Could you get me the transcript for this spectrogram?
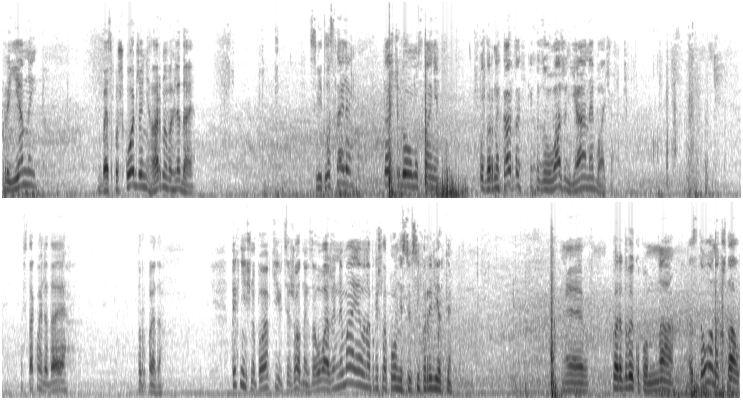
приємний, без пошкоджень, гарно виглядає. Світла стеля теж в чудовому стані. По дверних картах якихось зауважень я не бачу. Ось так виглядає торпеда. Технічно по автівці жодних зауважень немає, вона пройшла повністю всі перевірки. Е, Перед викупом на СТО на кшталт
